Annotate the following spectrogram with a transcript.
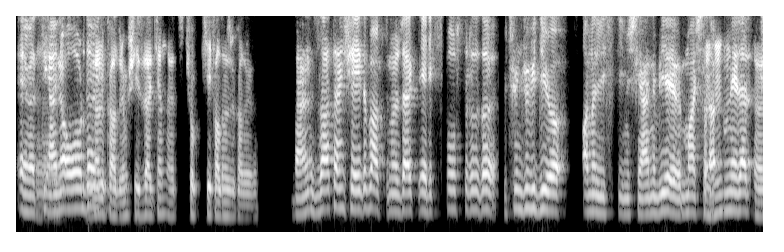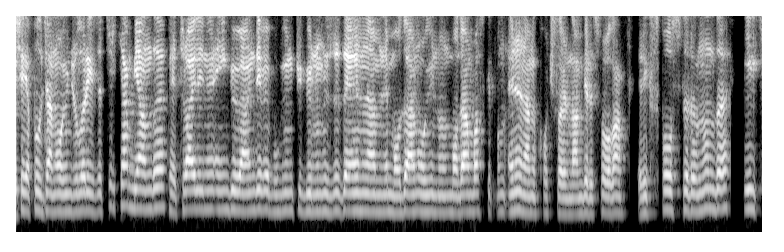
Evet yani orada... Güzel bir kadroymuş. İzlerken evet çok keyif aldığımız bir kadroydu. Ben zaten şeyde baktım özellikle Eric Spoelstra'da da üçüncü video analistiymiş. Yani bir maçta neler evet. şey yapılacağını oyuncuları izletirken bir anda Petrali'nin en güvendiği ve bugünkü günümüzde de en önemli modern oyunun, modern basketbolun en önemli koçlarından birisi olan Eric Spoelstra'nın da ilk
